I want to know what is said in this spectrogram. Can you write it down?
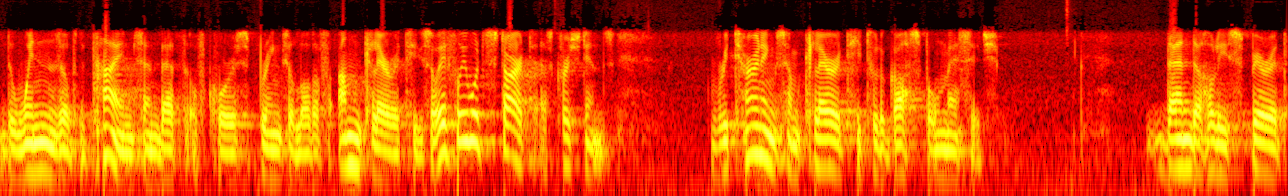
the winds of the times, and that, of course, brings a lot of unclarity. So, if we would start as Christians returning some clarity to the gospel message, then the Holy Spirit,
